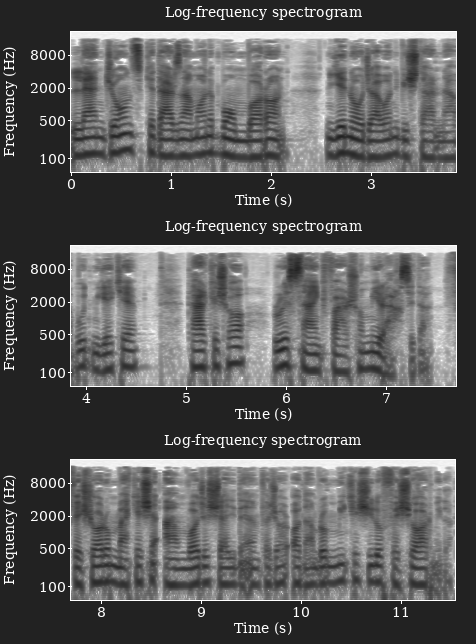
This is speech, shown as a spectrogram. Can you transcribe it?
لند جونز که در زمان بمباران یه نوجوانی بیشتر نبود میگه که ترکش ها روی سنگ فرش ها میرخصیدن فشار و مکش امواج شدید انفجار آدم رو می‌کشید و فشار می‌داد.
